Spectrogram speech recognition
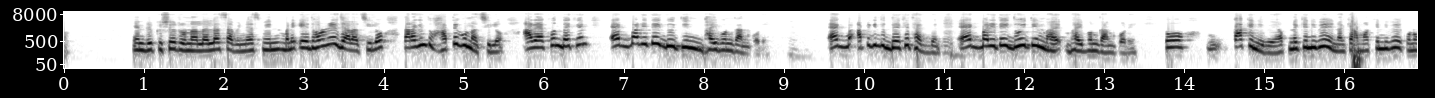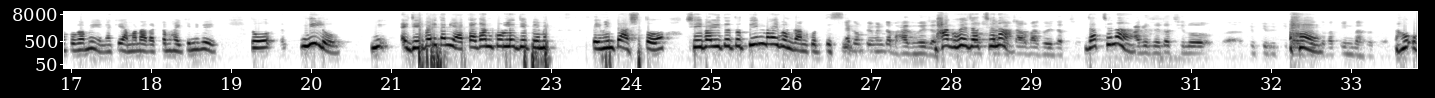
এন্ড্রু কিশোর রোনালাল্লা সাবিনা ইয়াসমিন মানে এ ধরনের যারা ছিল তারা কিন্তু হাতে গোনা ছিল। আর এখন দেখেন এক বাড়িতেই দুই তিন ভাই বোন গান করে। এক আপনি কিন্তু দেখে থাকবেন। এক বাড়িতেই দুই তিন ভাই ভাই বোন গান করে। তো কাকে নেবে? আপনাকে নিবে? নাকি আমাকে নিবে কোনো প্রোগ্রামে? নাকি আমার আর একটা ভাইকে নিবে? তো নিল। যেই বাড়িতে আমি একা গান করলে যে পেমেন্ট পেমেন্টটা আসতো সেই বাড়িতে তো তিন ভাই বোন গান করতেছি। এখন পেমেন্টটা ভাগ হয়ে যাচ্ছে। ভাগ হয়ে যাচ্ছে না? চার ভাগ হয়ে যাচ্ছে। যাচ্ছে না? আগে যেটা ছিল হ্যাঁ।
